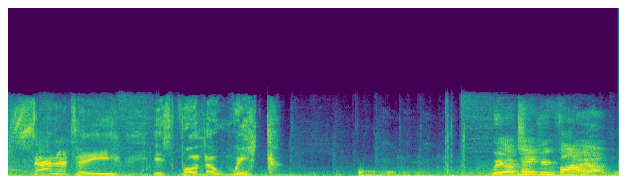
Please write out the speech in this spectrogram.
Sanity is for the weak. We are taking fire!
